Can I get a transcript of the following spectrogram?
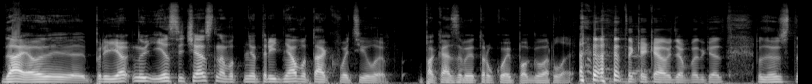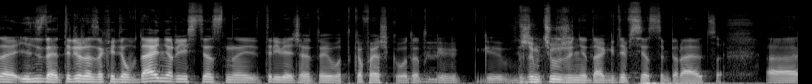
Да, я приехал. Ну, если честно, вот мне три дня вот так хватило. Показывает рукой по горло. Это какая у тебя подкаст? Потому что, я не знаю, три раза ходил в дайнер, естественно, три вечера. Это вот кафешка вот эта в Жемчужине, да, где все собираются. А,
